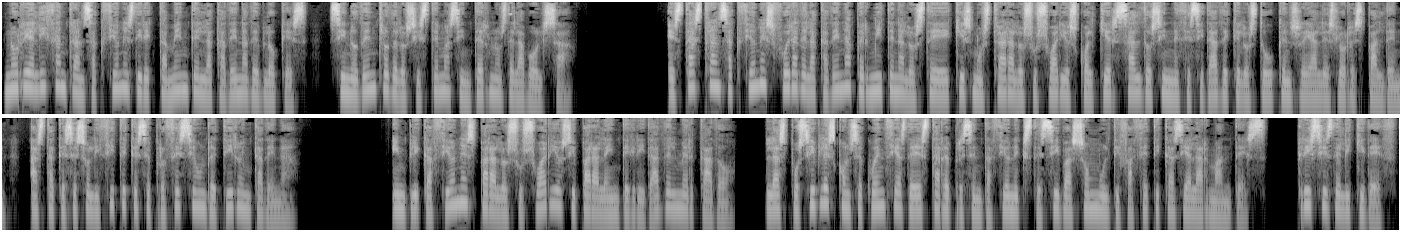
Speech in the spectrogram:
no realizan transacciones directamente en la cadena de bloques, sino dentro de los sistemas internos de la bolsa. Estas transacciones fuera de la cadena permiten a los CX mostrar a los usuarios cualquier saldo sin necesidad de que los tokens reales lo respalden, hasta que se solicite que se procese un retiro en cadena. Implicaciones para los usuarios y para la integridad del mercado. Las posibles consecuencias de esta representación excesiva son multifacéticas y alarmantes. Crisis de liquidez.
